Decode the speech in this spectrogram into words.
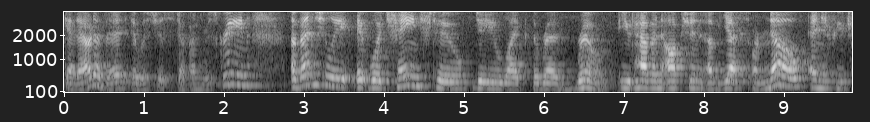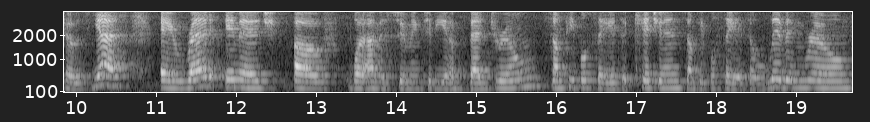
get out of it, it was just stuck on your screen, eventually it would change to do you like the red room? You'd have an option of yes or no and if you chose yes a red image of what i'm assuming to be a bedroom. Some people say it's a kitchen some people say it's a living room.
